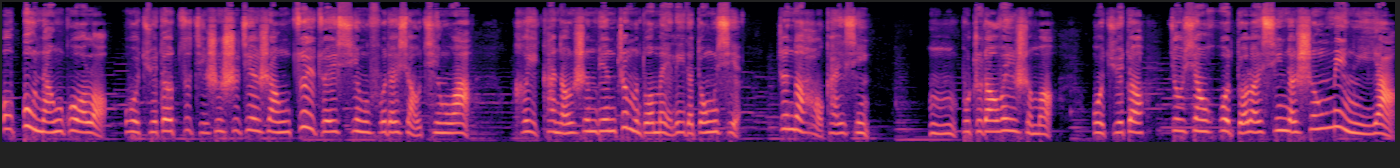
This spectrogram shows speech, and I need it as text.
哦，不难过了。我觉得自己是世界上最最幸福的小青蛙，可以看到身边这么多美丽的东西，真的好开心。嗯，不知道为什么，我觉得就像获得了新的生命一样。”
